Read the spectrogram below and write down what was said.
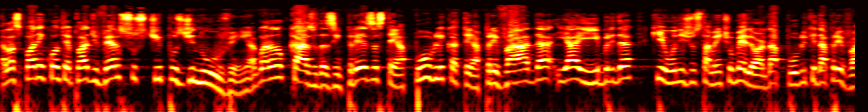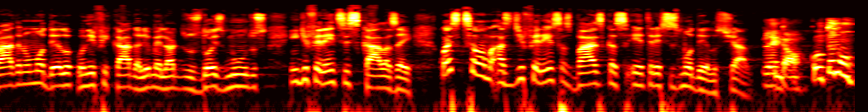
Elas podem contemplar diversos tipos de nuvem. Agora, no caso das empresas, tem a pública, tem a privada e a híbrida, que une justamente o melhor da pública e da privada num modelo unificado ali, o melhor dos dois mundos, em diferentes escalas aí. Quais que são as diferenças básicas entre esses modelos, Thiago? Legal. Contando um,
